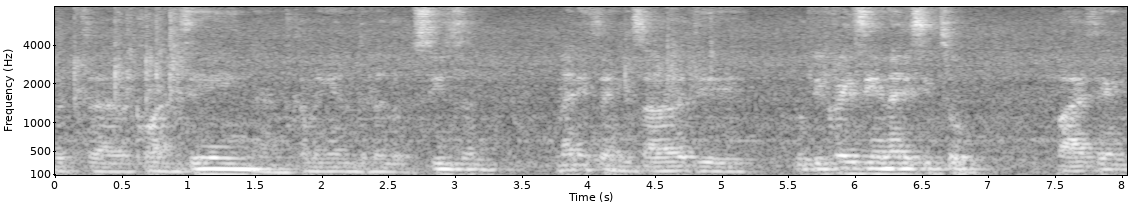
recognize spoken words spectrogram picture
with uh, quarantine and coming in the middle of the season. Many things already would be crazy in LEC too. But I think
